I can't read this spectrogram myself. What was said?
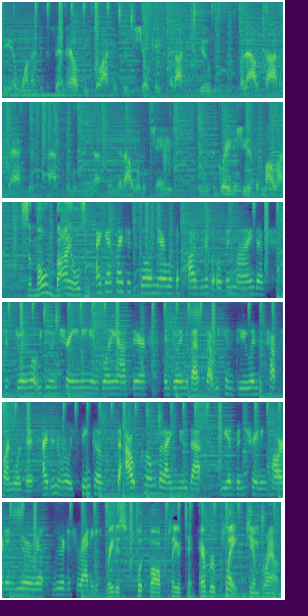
there 100% healthy so I could really showcase what I could do. But outside of that, there's absolutely nothing that I would have changed. It was the greatest years of my life. Simone Biles. I guess I just go in there with a positive, open mind of just doing what we do in training and going out there and doing the best that we can do and just have fun with it. I didn't really think of the outcome, but I knew that we had been training hard and we were re- we were just ready. Greatest football player to ever play, Jim Brown.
